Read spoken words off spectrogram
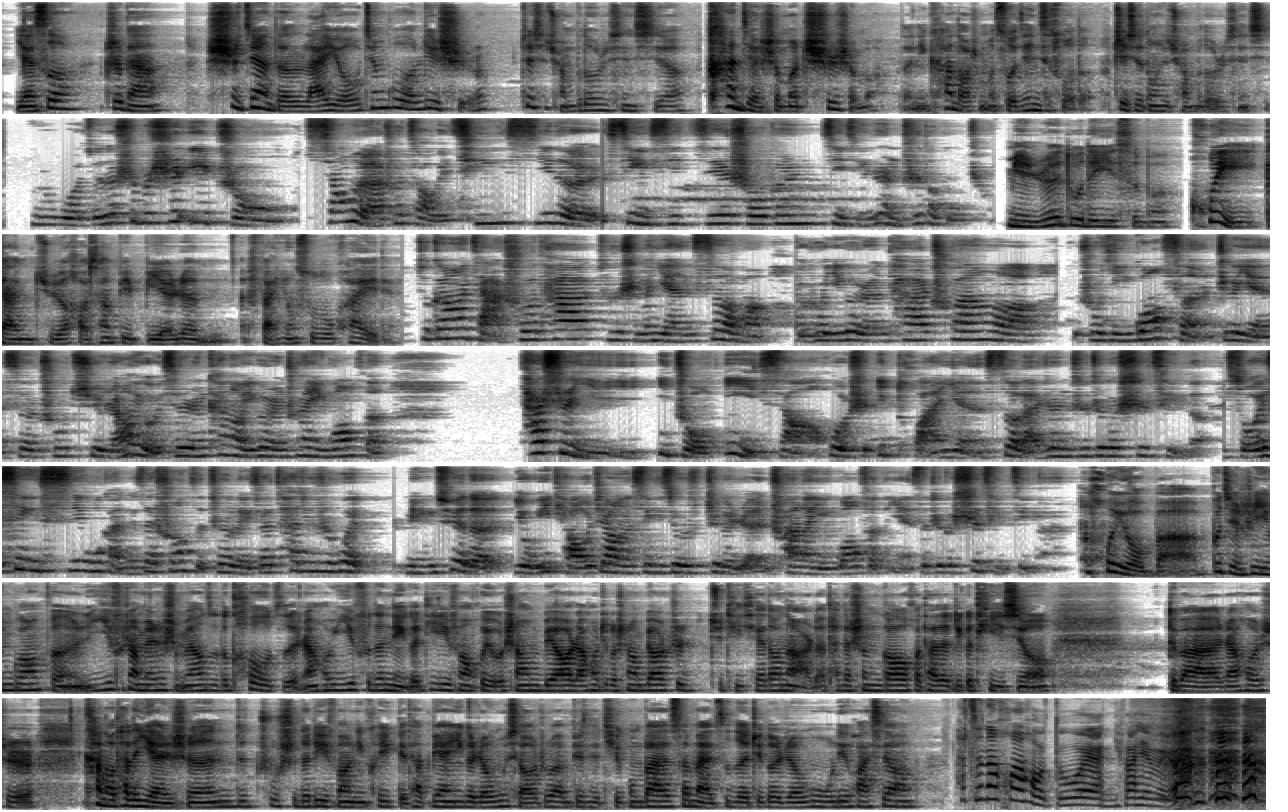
颜色、质感、事件的来由、经过历史。这些全部都是信息啊！看见什么吃什么，你看到什么所见即所得，这些东西全部都是信息。嗯，我觉得是不是一种相对来说较为清晰的信息接收跟进行认知的过程？敏锐度的意思吗？会感觉好像比别人反应速度快一点。就刚刚假说他就是什么颜色嘛，比如说一个人他穿了，比如说荧光粉这个颜色出去，然后有一些人看到一个人穿荧光粉。它是以一种意象或者是一团颜色来认知这个事情的。所谓信息，我感觉在双子这里，就它就是会明确的有一条这样的信息，就是这个人穿了荧光粉的颜色这个事情进来。会有吧？不仅是荧光粉，衣服上面是什么样子的扣子，然后衣服的哪个地方会有商标，然后这个商标是具体贴到哪儿的，他的身高和他的这个体型。对吧？然后是看到他的眼神的注视的地方，你可以给他编一个人物小传，并且提供八三百字的这个人物立画像。他真的话好多呀，你发现没有？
